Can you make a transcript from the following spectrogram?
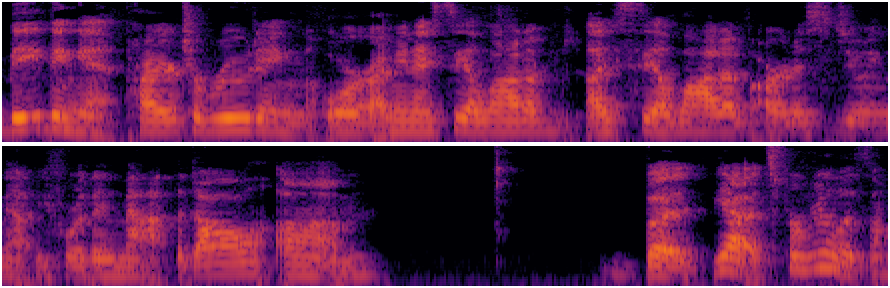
bathing it prior to rooting or I mean I see a lot of I see a lot of artists doing that before they mat the doll um but yeah it's for realism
